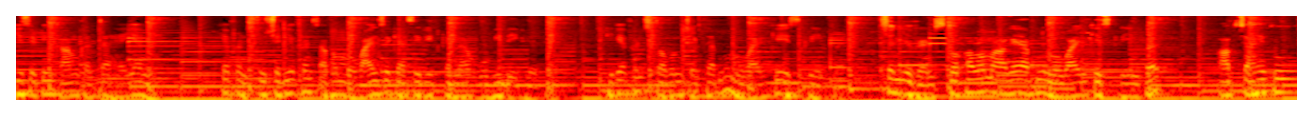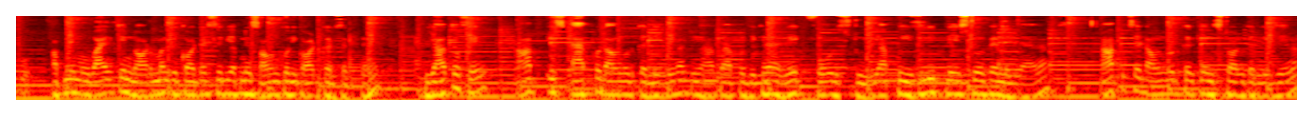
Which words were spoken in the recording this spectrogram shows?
ये सेटिंग काम करता है या नहीं। क्या फ्रेंड्स तो चलिए फ्रेंड्स अब हम मोबाइल से कैसे रीड करना है वो भी देख लेते हैं। ठीक है फ्रेंड्स तो अब हम चलते हैं अपने मोबाइल के स्क्रीन पर। चलिए फ्रेंड्स तो अब हम आ गए अपने मोबाइल के स्क्रीन पर। आप चाहे तो अपने मोबाइल के नॉर्मल रिकॉर्डर से भी अपने साउंड को रिकॉर्ड कर सकते हैं। या तो फिर आप इस ऐप को डाउनलोड कर लीजिएगा जो यहाँ पे आपको दिख रहा है रेक फोर्स टू ये आपको इजीली प्ले स्टोर पे मिल जाएगा। आप इसे डाउनलोड करके इंस्टॉल कर लीजिएगा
